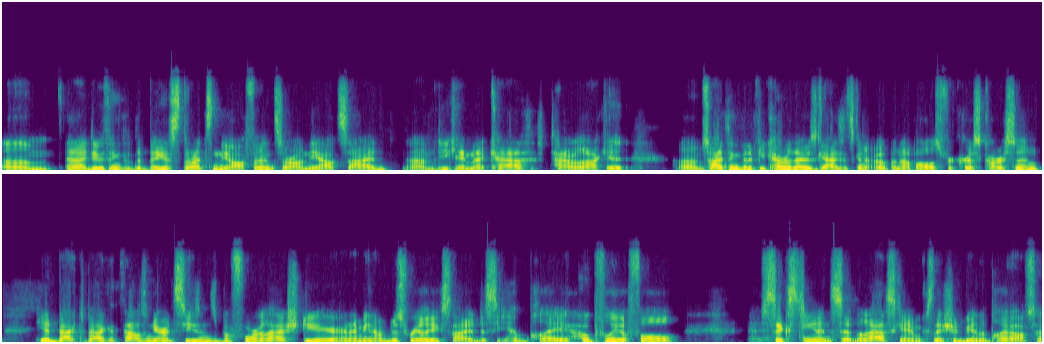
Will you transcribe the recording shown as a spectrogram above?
Um, and I do think that the biggest threats in the offense are on the outside um, DK Metcalf, Tyler Lockett. Um, so I think that if you cover those guys, it's going to open up holes for Chris Carson. He had back to back 1,000 yard seasons before last year. And I mean, I'm just really excited to see him play. Hopefully, a full 16 and sit the last game because they should be in the playoffs.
